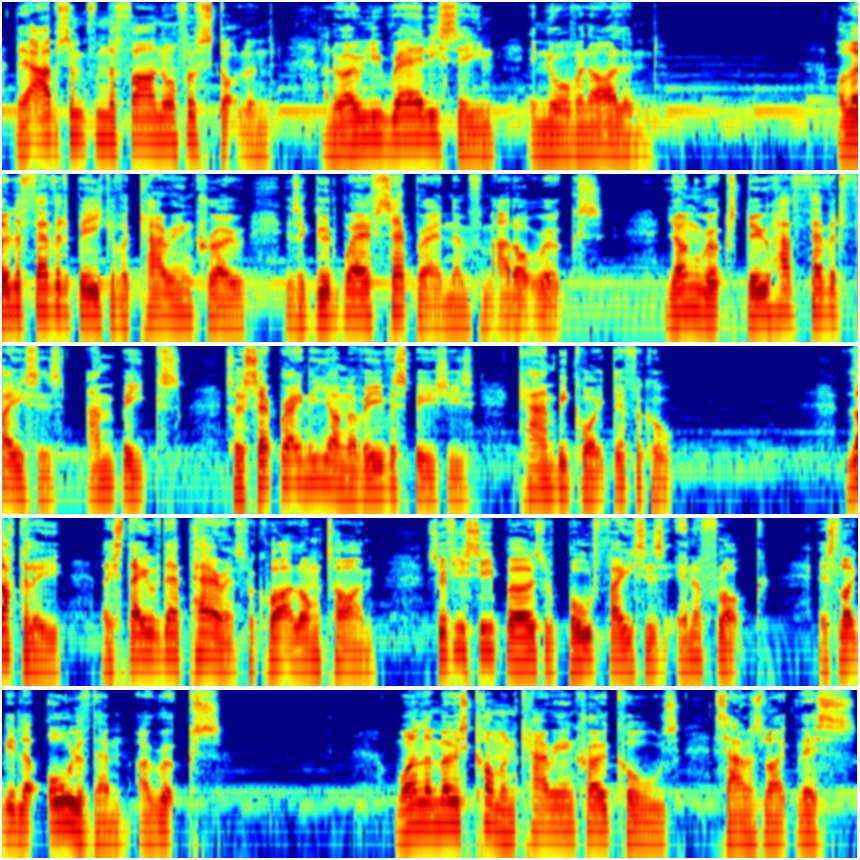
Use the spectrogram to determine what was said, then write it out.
They are absent from the far north of Scotland and are only rarely seen in Northern Ireland. Although the feathered beak of a carrion crow is a good way of separating them from adult rooks, young rooks do have feathered faces and beaks, so separating the young of either species can be quite difficult. Luckily, they stay with their parents for quite a long time, so if you see birds with bald faces in a flock, it's likely that all of them are rooks. One of the most common carrion crow calls sounds like this.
